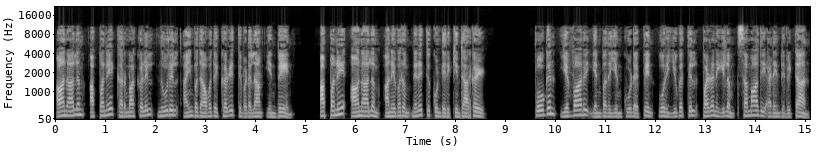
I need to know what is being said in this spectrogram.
ஆனாலும் அப்பனே கர்மாக்களில் நூறில் ஐம்பதாவது கழித்து விடலாம் என்பேன். அப்பனே ஆனாலும் அனைவரும் நினைத்துக் கொண்டிருக்கின்றார்கள். போகன் எவ்வாறு என்பதையும் கூட பின் ஒரு யுகத்தில் பழனியிலும் சமாதி அடைந்து விட்டான்.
